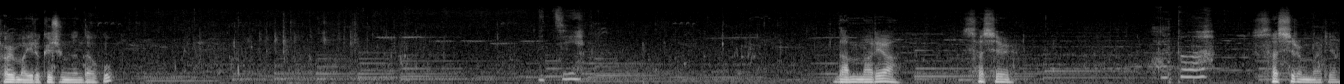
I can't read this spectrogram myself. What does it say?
설마 이렇게 죽는다고? うち 난 말이야 사실 本当は 사실은 말이야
